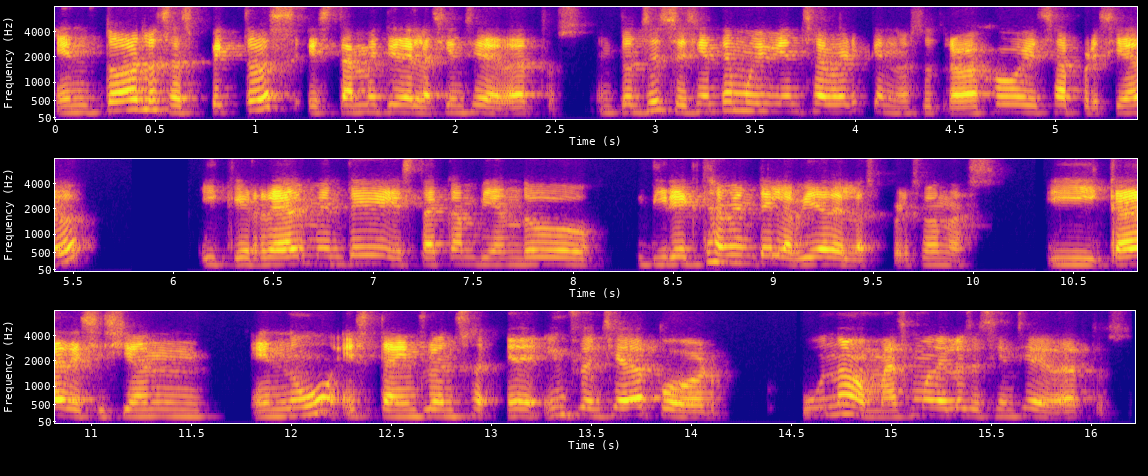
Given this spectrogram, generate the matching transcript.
en, todos los aspectos está metida la ciencia de datos. Entonces se siente muy bien saber que nuestro trabajo es apreciado y que realmente está cambiando directamente la vida de las personas. Y cada decisión en U está eh, influenciada por uno o más modelos de ciencia de datos.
